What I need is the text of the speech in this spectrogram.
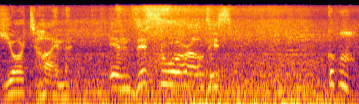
Your time in this world is... gone.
